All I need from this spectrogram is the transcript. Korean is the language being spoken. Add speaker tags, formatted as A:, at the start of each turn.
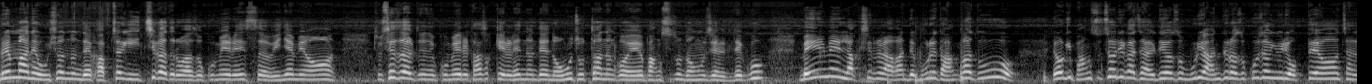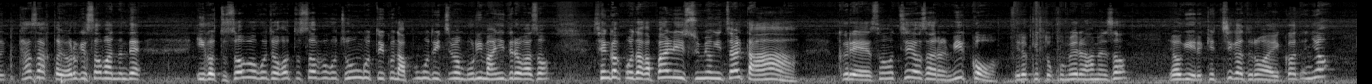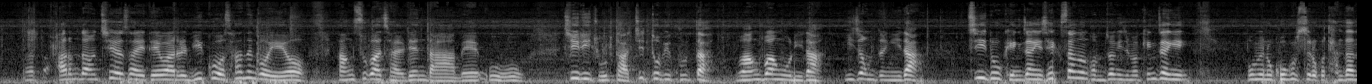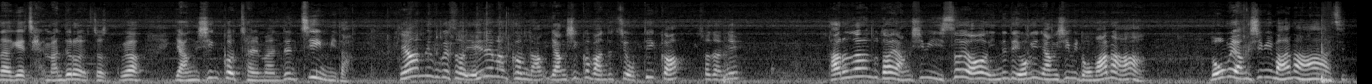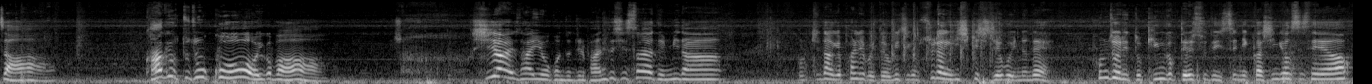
A: 오랜만에 오셨는데 갑자기 이치가 들어와서 구매를 했어요. 왜냐면 두세 달 전에 구매를 다섯 개를 했는데 너무 좋다는 거예요. 방수도 너무 잘 되고 매일매일 낚시를 나가는데 물에 담가도 여기 방수 처리가 잘 되어서 물이 안 들어서 고장률이 없대요. 자, 타서 아까 여러 개 써봤는데 이것도 써보고 저것도 써보고 좋은 것도 있고 나쁜 것도 있지만 물이 많이 들어가서 생각보다가 빨리 수명이 짧다. 그래서 체여사를 믿고 이렇게 또 구매를 하면서 여기 이렇게 찌가 들어와 있거든요. 어, 아름다운 체여사의 대화를 믿고 사는 거예요. 방수가 잘 된다. 매우 질이 좋다. 찌톱이 굵다. 왕방울이다. 이점 등이다. 찌도 굉장히 색상은 검정이지만 굉장히 보면은 고급스럽고 단단하게 잘 만들어졌고요. 양심껏 잘 만든 찌입니다. 대한민국에서 얘네만큼 나- 양심껏 만든 찌 어디까, 사장님? 다른 사람도 다 양심이 있어요. 있는데 여긴 양심이 너무 많아. 너무 양심이 많아, 진짜. 가격도 좋고 이거 봐. 촤, CR 사이오 건전지를 반드시 써야 됩니다. 불진하게 팔리고 있다. 여기 지금 수량이 20개씩 재고 있는데 품절이 또 긴급 될 수도 있으니까 신경 쓰세요.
